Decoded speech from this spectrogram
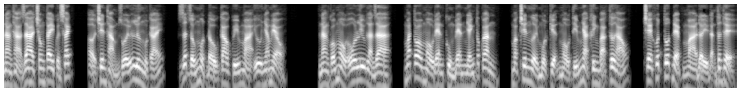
nàng thả ra trong tay quyển sách, ở trên thảm rối lưng một cái, rất giống một đầu cao quý mà ưu nhã mèo. Nàng có màu ô lưu làn da, mắt to màu đen cùng đen nhánh tóc ăn, mặc trên người một kiện màu tím nhạt khinh bạc tơ áo, che khuất tốt đẹp mà đầy đặn thân thể,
